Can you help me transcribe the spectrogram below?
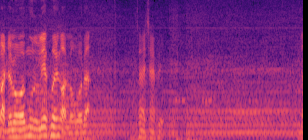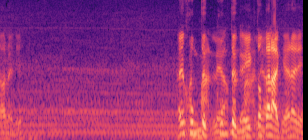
ก่อนจะลงรถมึงเรียกเพื่อนก่อนลงรถอะใช่ใช่พี่เงาหน่อยดิไอ้ยคุมตึกมันหมานเลยคุอะมตึกมันหไอ้มานเลยอะตรงกระดาษเขียนหน่อยดิ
